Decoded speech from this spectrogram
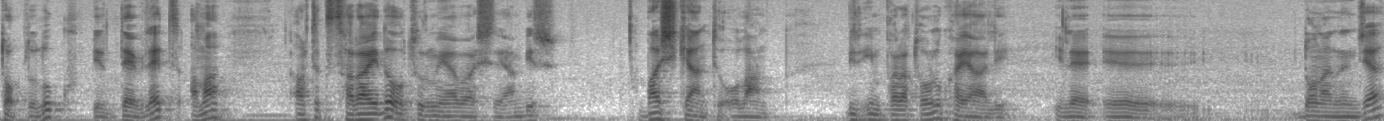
topluluk, bir devlet ama artık sarayda oturmaya başlayan bir başkenti olan bir imparatorluk hayali ile e, donanınca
